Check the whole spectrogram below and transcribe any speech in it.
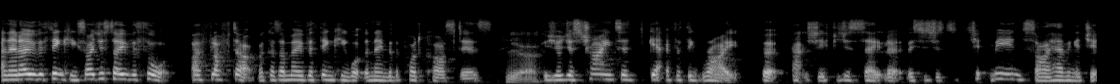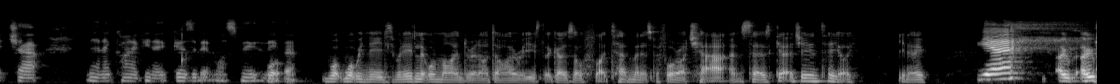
and then overthinking. So I just overthought. I fluffed up because I'm overthinking what the name of the podcast is. Yeah. Because you're just trying to get everything right, but actually, if you just say, "Look, this is just me and Si having a chit chat," then it kind of you know goes a bit more smoothly. What, but what what we need is we need a little reminder in our diaries that goes off like ten minutes before our chat and says, "Get a G and T," you know. Yeah. open,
